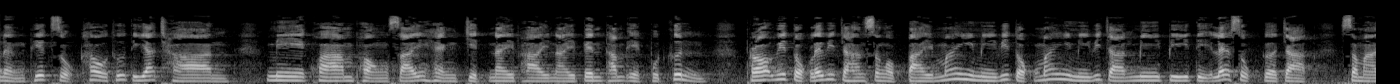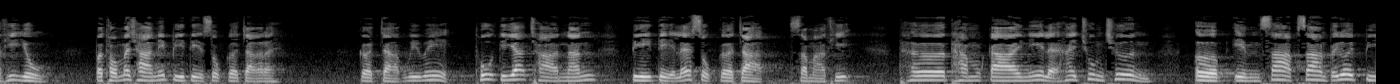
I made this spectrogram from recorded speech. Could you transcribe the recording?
หนึ่งภิกษุเข้าทุติยฌาน มีความผ่องใสแห่งจิตในภายในเป็นธรรมเอกผุดขึ้น เพราะวิตกและวิจารสงบไปไม่มีวิตกไม่มีวิจารมีปีติและสุขเกิดจากสมาธิอยู่ ปฐมฌานนี้ปีติสุขเกิดจากอะไร เกิดจากวิเวก ทุติยฌานนั้น ปีติและสุขเกิดจากสมาธิ เธอทำกายนี้แหละให้ชุ่มชื่น เอิบอิ่มซาบซ่านไปด้วยปี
